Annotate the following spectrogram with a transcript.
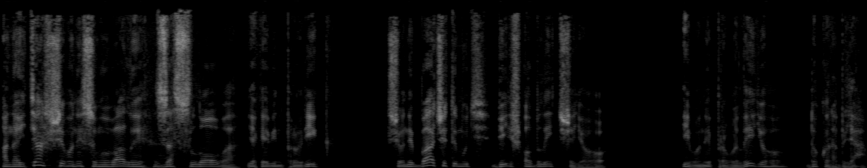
А найтяжче вони сумували за слова, яке він прорік, що не бачитимуть більш обличчя його. І вони провели його до корабля.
